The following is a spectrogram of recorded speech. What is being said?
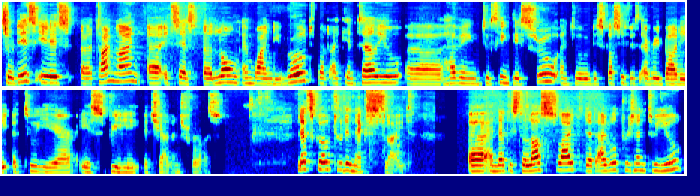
So this is a timeline. Uh, it says a long and windy road, but I can tell you, uh, having to think this through and to discuss it with everybody, a two year is really a challenge for us. Let's go to the next slide. Uh, and that is the last slide that I will present to you.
